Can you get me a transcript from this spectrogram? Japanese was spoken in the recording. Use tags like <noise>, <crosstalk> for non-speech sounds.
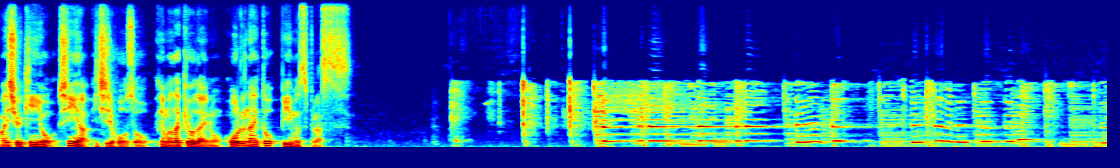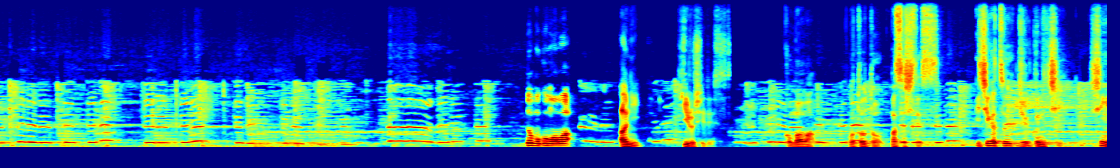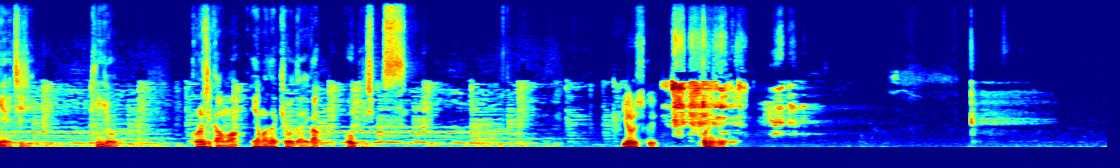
毎週金曜深夜1時放送、山田兄弟のオールナイトビームスプラス。どうもこんばんは。兄、ひろしです。こんばんは、弟、まさしです。1月19日深夜1時、金曜日。この時間は山田兄弟がお送りします。よろしくお願いいたし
